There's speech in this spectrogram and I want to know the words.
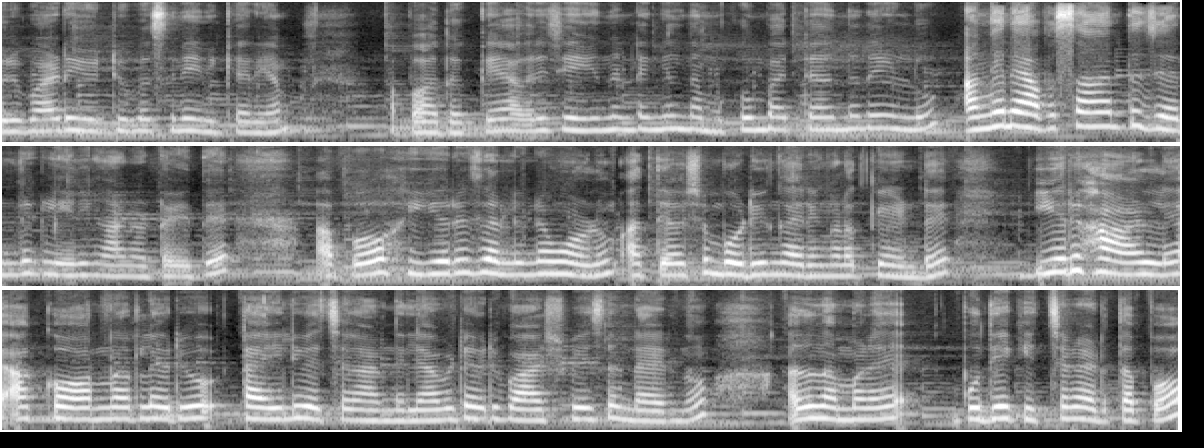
ഒരുപാട് യൂട്യൂബേഴ്സിനെ എനിക്കറിയാം. അപ്പോൾ അതൊക്കെ അവർ ചെയ്യുന്നുണ്ടെങ്കിൽ നമുക്കും പറ്റാവുന്നതേ ഉള്ളൂ. അങ്ങനെ അവസാനത്തെ ജനൽ ക്ലീനിങ് ആണ് കേട്ടോ ഇത്. അപ്പോൾ ഈ ഒരു ജനലിന്റെ മുകളിലും അത്യാവശ്യം പൊടിയും കാര്യങ്ങളൊക്കെ ഉണ്ട്. ഈ ഒരു ഹാളിൽ ആ കോർണറിൽ ഒരു ടൈൽ വെച്ച് കാണുന്നില്ല. അവിടെ ഒരു വാഷ് ബേസ് ഉണ്ടായിരുന്നു. അത് നമ്മൾ പുതിയ കിച്ചൺ എടുത്തപ്പോൾ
